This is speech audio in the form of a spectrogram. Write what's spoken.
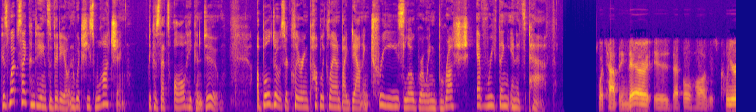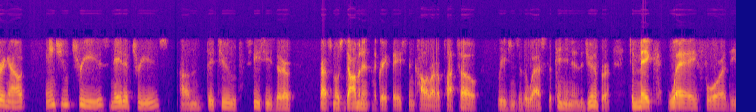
His website contains a video in which he's watching, because that's all he can do, a bulldozer clearing public land by downing trees, low growing brush, everything in its path. What's happening there is that bullhog is clearing out ancient trees, native trees, um, the two species that are perhaps most dominant in the Great Basin and Colorado Plateau regions of the West, the pinyon and the juniper, to make way for the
